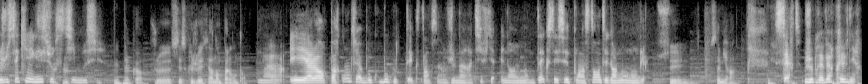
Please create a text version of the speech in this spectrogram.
Je sais qu'il existe sur Mhm. Steam aussi. D'accord, je sais ce que je vais faire dans pas longtemps. Voilà. Et alors, par contre, il y a beaucoup, beaucoup de texte. hein. C'est un jeu narratif, il y a énormément de texte et c'est pour l'instant intégralement en anglais. C'est ça m'ira. Certes, je préfère prévenir.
